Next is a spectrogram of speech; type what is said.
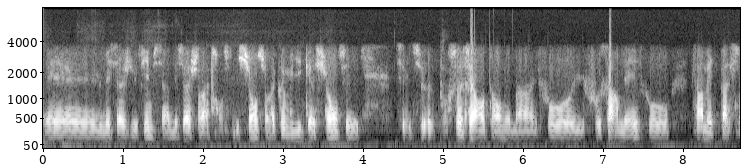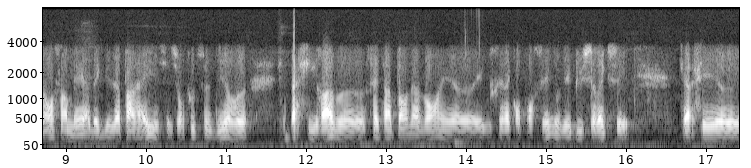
Et le message du film, c'est un message sur la transmission, sur la communication. C'est, pour se faire entendre, eh ben, il faut, il faut s'armer, il faut s'armer de patience, s'armer avec des appareils. Et c'est surtout de se dire, euh, c'est pas si grave, euh, faites un pas en avant et, euh, et vous serez récompensé. Au début, c'est vrai que c'est, assez euh,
